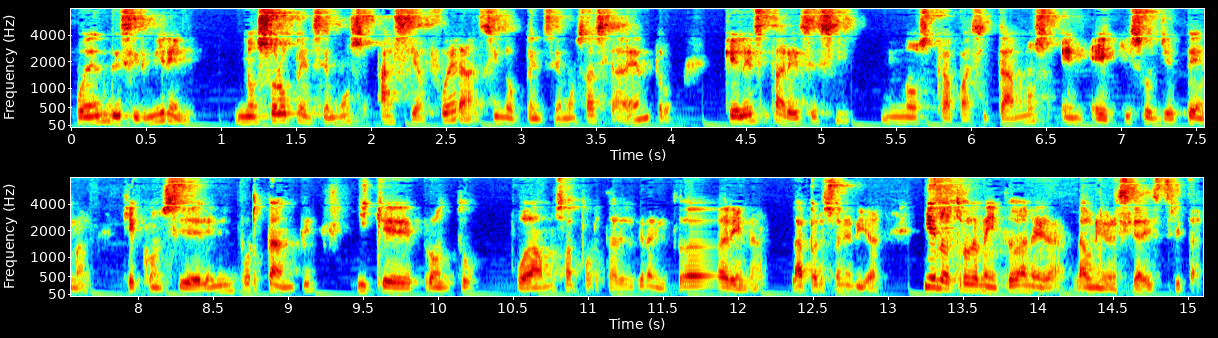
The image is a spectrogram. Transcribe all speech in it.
pueden decir, miren, no solo pensemos hacia afuera, sino pensemos hacia adentro. ¿Qué les parece si nos capacitamos en X o Y tema que consideren importante y que de pronto podamos aportar el granito de arena, la personería, y el otro granito de arena, la Universidad Distrital.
